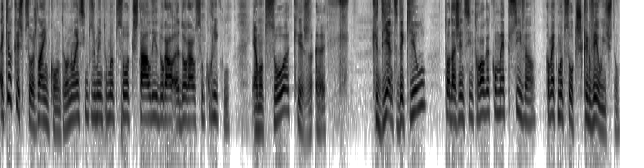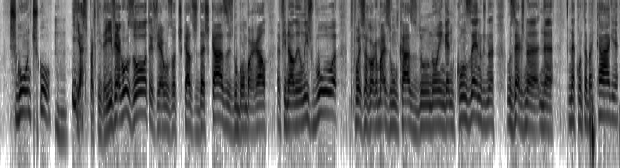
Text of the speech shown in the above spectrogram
aquilo que as pessoas lá encontram não é simplesmente uma pessoa que está ali a adorar, a adorar o seu currículo. É uma pessoa que, eh, que, diante daquilo, toda a gente se interroga como é possível. Como é que uma pessoa que escreveu isto chegou onde chegou? E a partir daí vieram os outros, vieram os outros casos das casas, do Bom Barral, afinal em Lisboa, depois agora mais um caso do não engano com zeros, na, os zeros na, na, na conta bancária.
